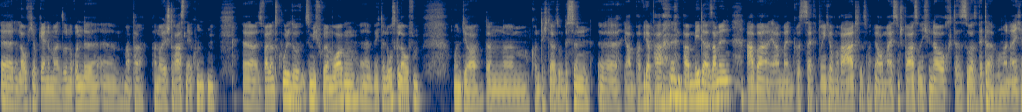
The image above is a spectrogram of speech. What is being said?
äh, dann laufe ich auch gerne mal so eine Runde, äh, mal ein paar, paar neue Straßen erkunden. Äh, es war ganz cool, so ziemlich früh am Morgen äh, bin ich da losgelaufen und ja, dann ähm, konnte ich da so ein bisschen, äh, ja, ein paar wieder ein paar, ein paar Meter sammeln. Aber ja, meine größte Zeit verbringe ich auf dem Rad. Das macht mir auch am meisten Spaß. Und ich finde auch, das ist so das Wetter, wo man eigentlich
